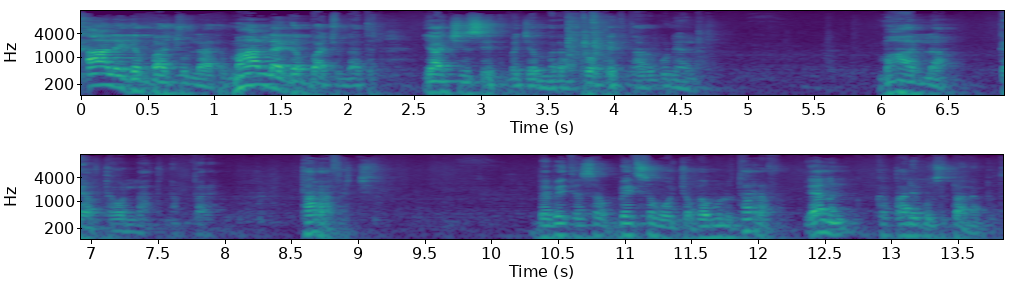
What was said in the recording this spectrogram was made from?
ቃል የገባችሁላትን መሀል ላይ የገባችሁላትን ያችን ሴት መጀመሪያ ፕሮቴክት አድርጉን ያለው መሀላ ገብተውላት ነበረ። ተረፈች። በቤተሰቦቿ በሙሉ ተረፉ። ያንን ከታሪኩን ስታነቡት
